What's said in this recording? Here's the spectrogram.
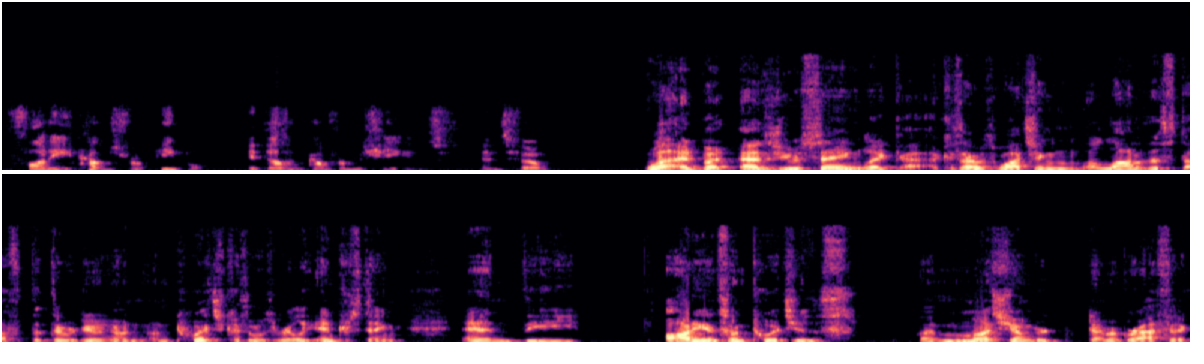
funny comes from people. It doesn't come from machines. And so, Well, but as you were saying, like, uh, because I was watching a lot of the stuff that they were doing on, on Twitch because it was really interesting, and the audience on Twitch is a much younger demographic,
